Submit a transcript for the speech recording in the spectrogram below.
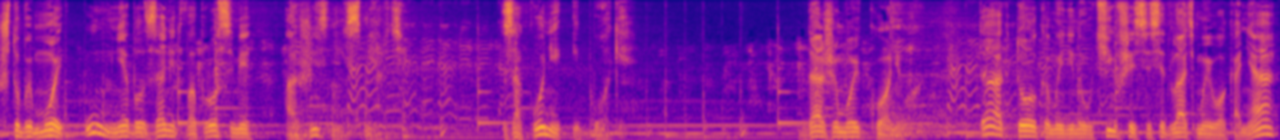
чтобы мой ум не был занят вопросами о жизни и смерти, законе и Боге. Даже мой конюх, так толком и не научившийся седлать моего коня,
